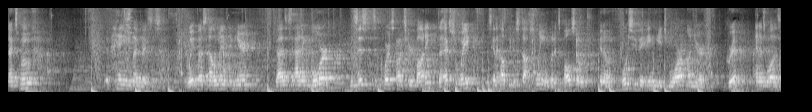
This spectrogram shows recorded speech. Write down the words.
Next move, we have hanging leg raises. Weight vest element in here, guys, it's adding more resistance, of course, onto your body. The extra weight is gonna help you to stop swinging, but it's also gonna force you to engage more on your grip and as well as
